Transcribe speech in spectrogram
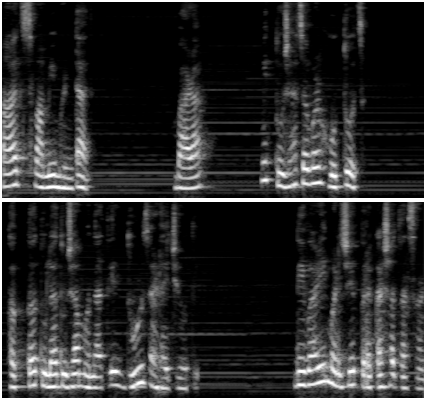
आज स्वामी म्हणतात बाळा मी तुझ्याजवळ होतोच. फक्त तुला तुझ्या मनातील धूळ झाडायची होती. दिवाळी म्हणजे प्रकाशाचा सण.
